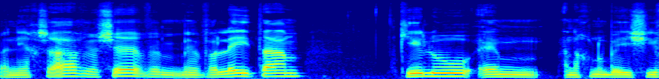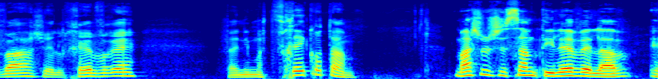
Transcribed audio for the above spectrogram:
ואני עכשיו יושב ומבלה איתם, כאילו הם, אנחנו בישיבה של חבר'ה, ואני מצחיק אותם. משהו ששמתי לב אליו, אה,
